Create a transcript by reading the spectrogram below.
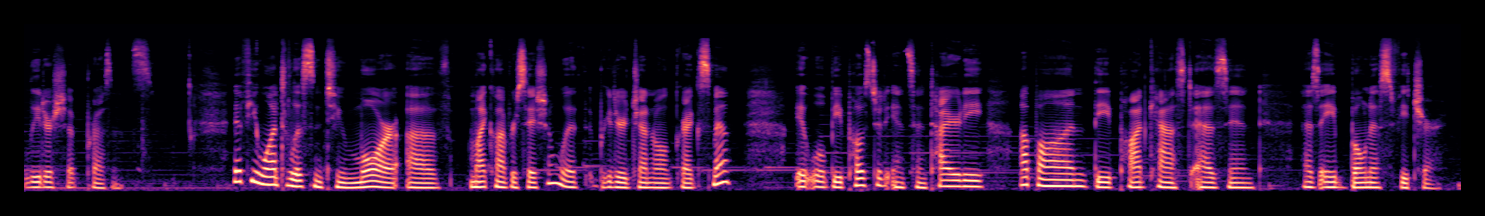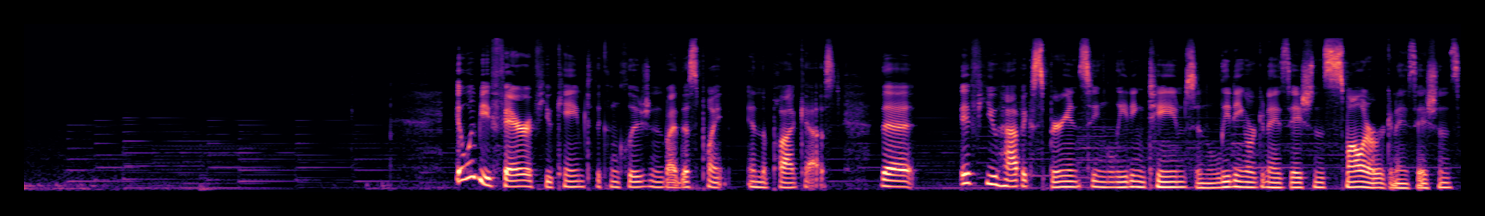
leadership presence. If you want to listen to more of my conversation with Brigadier General Greg Smith, it will be posted in its entirety up on the podcast as in as a bonus feature. It would be fair if you came to the conclusion by this point in the podcast that if you have experiencing leading teams and leading organizations, smaller organizations,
